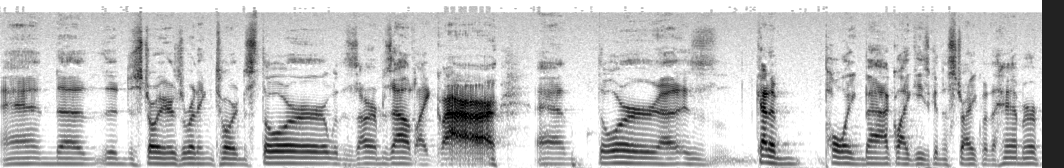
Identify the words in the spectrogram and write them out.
And uh, the destroyer's running towards Thor with his arms out, like, Grar! and Thor uh, is kind of pulling back like he's going to strike with a hammer.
